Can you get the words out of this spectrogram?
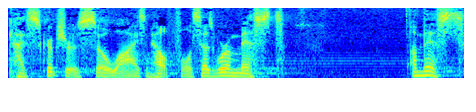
Guys, Scripture is so wise and helpful. It says we're a mist. A mist.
